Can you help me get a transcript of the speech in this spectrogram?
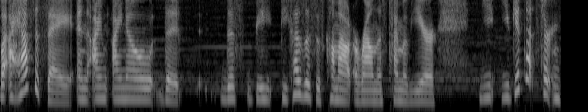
But I have to say, and I I know that this be because this has come out around this time of year, you you get that certain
